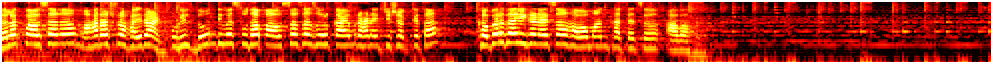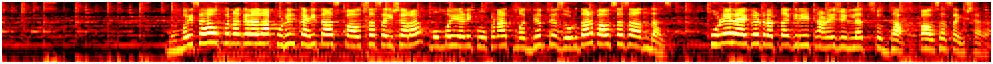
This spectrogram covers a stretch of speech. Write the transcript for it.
सलग पावसानं महाराष्ट्र हैराण. पुढील दोन दिवस सुद्धा पावसाचा जोर कायम राहण्याची शक्यता खबरदारी घेण्याचं हवामान खात्याचं आवाहन. मुंबईसह उपनगराला पुढील काही तास पावसाचा इशारा. मुंबई आणि कोकणात मध्यम ते जोरदार पावसाचा अंदाज. पुणे रायगड रत्नागिरी ठाणे जिल्ह्यात सुद्धा पावसाचा इशारा.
